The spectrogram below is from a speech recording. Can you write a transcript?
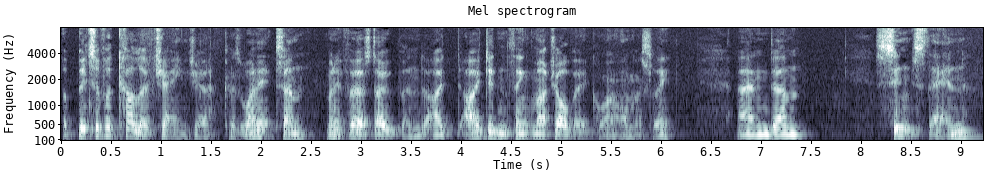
a bit of a colour changer, because when it um, when it first opened, I, I didn't think much of it, quite honestly. And um, since then,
